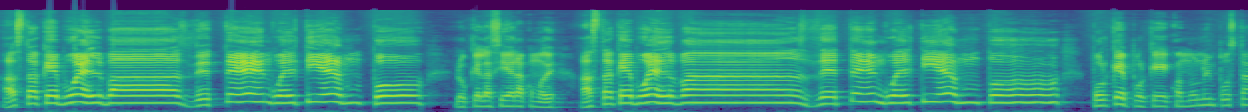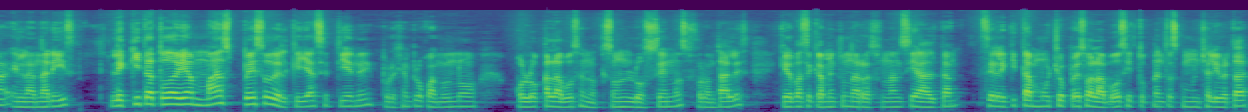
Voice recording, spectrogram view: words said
hasta que vuelvas, detengo el tiempo. Lo que él hacía era como de hasta que vuelvas, detengo el tiempo. ¿Por qué? Porque cuando uno imposta en la nariz, le quita todavía más peso del que ya se tiene. Por ejemplo, cuando uno coloca la voz en lo que son los senos frontales, que es básicamente una resonancia alta, se le quita mucho peso a la voz y tú cantas con mucha libertad.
